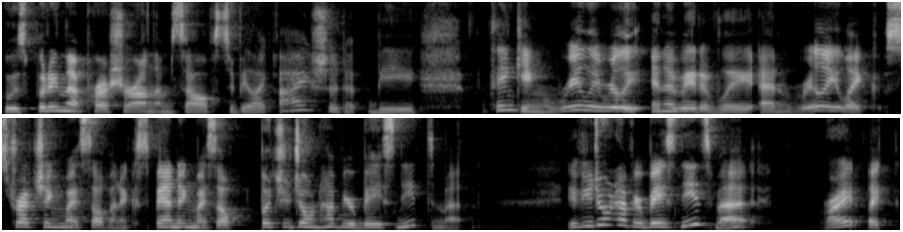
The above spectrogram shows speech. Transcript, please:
who is putting that pressure on themselves to be like, I should be thinking really, really innovatively and really like stretching myself and expanding myself, but you don't have your base needs met. If you don't have your base needs met, right, like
